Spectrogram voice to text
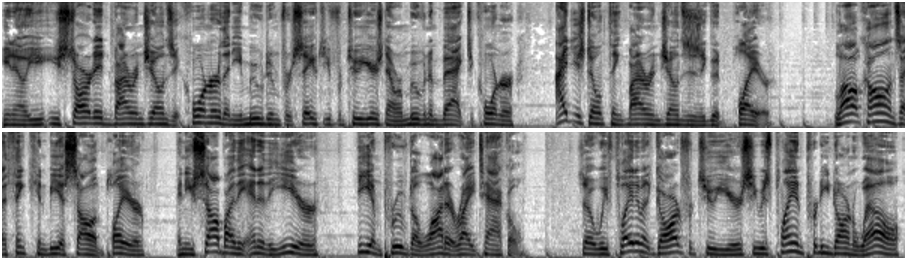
You know, you, you started Byron Jones at corner, then you moved him for safety for two years. Now we're moving him back to corner. I just don't think Byron Jones is a good player. La'el Collins, I think, can be a solid player. And you saw by the end of the year, he improved a lot at right tackle. So we've played him at guard for two years. He was playing pretty darn well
